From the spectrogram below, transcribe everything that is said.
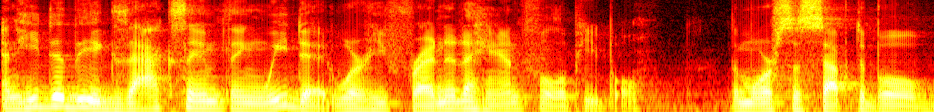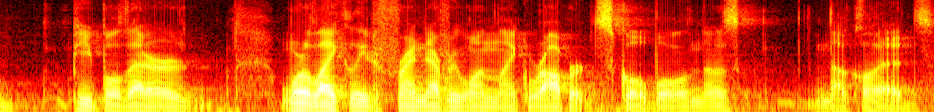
And he did the exact same thing we did, where he friended a handful of people, the more susceptible people that are more likely to friend everyone like Robert Scoble and those knuckleheads.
